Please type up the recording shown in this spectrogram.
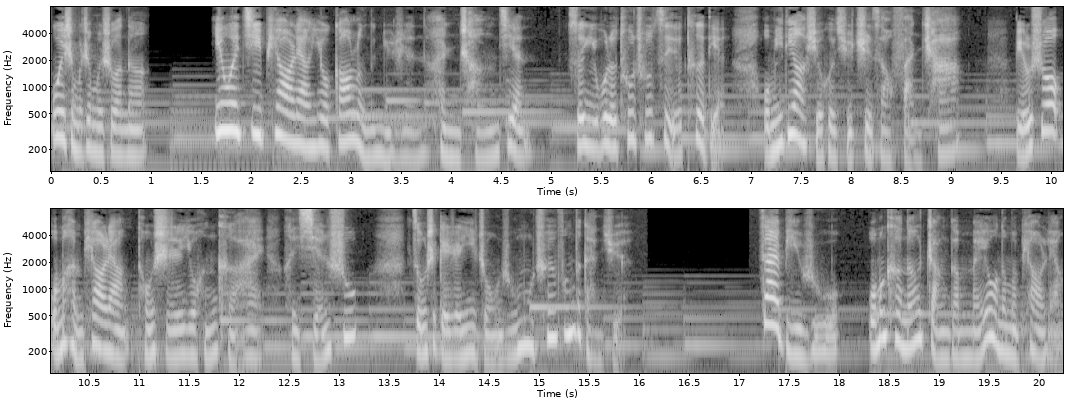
为什么这么说呢？因为既漂亮又高冷的女人很常见，所以为了突出自己的特点，我们一定要学会去制造反差。比如说，我们很漂亮，同时又很可爱、很贤淑，总是给人一种如沐春风的感觉。再比如，我们可能长得没有那么漂亮，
